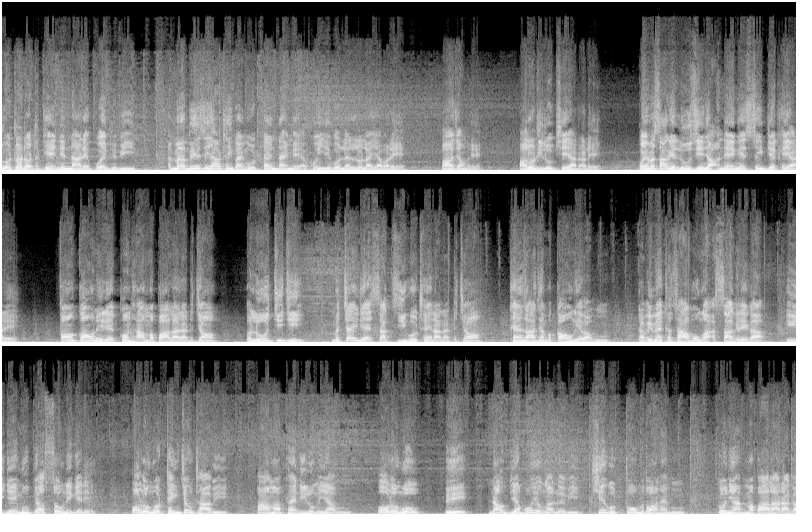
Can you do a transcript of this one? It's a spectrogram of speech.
U အတွက်တော့တကယ်နစ်နာတဲ့ပွဲဖြစ်ပြီးအမှတ်ပေးစရာထိပ်ပိုင်းကိုတိုက်နိုင်မဲ့အခွင့်အရေးကိုလက်လွတ်လိုက်ရပါတယ်။ဘာကြောင့်လဲ။ဘာလို့ဒီလိုဖြစ်ရတာလဲ။ပွဲမစခင်လူစင်းကြောင့်အနှဲငယ်စိတ်ပြက်ခဲ့ရတယ်။ဖောင်ကောင်းနေတဲ့ကွန်ဟာမပလာတာတကြောင်ဘလို့ကြည့်ကြည့်မကြိုက်တဲ့ဇက်စီးကိုထဲလာတာတကြောင်ခံစားချက်မကောင်းခဲ့ပါဘူး။ဒါပေမဲ့ကစားပုံကအစကတည်းကတည်ငြိမ်မှုပျောက်ဆုံးနေခဲ့တယ်။ဘောလုံးကိုထိန်းချုပ်ထားပြီး ဘာမှဖန်တီးလို့မရဘူး။ဘောလုံးကိုဘေးနောက်ပြန်ဖို့ယုံကလွဲပြီးရှေ့ကိုတိုးမသွားနိုင်ဘူး။ကွန်ညာမပါလာတာက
